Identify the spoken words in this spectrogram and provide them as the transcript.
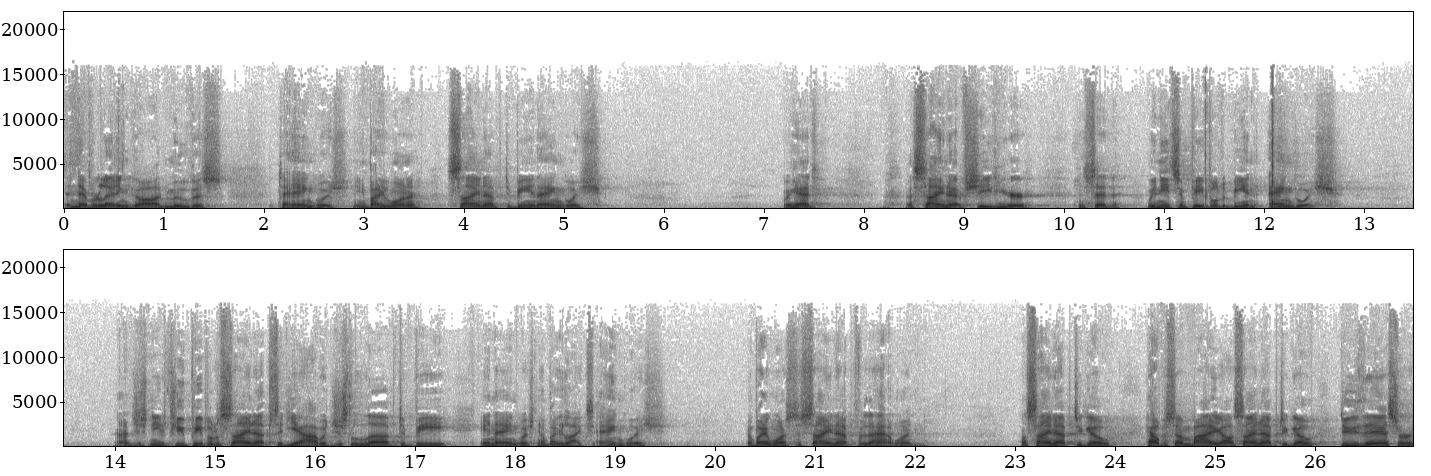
and never letting God move us to anguish. Anybody want to sign up to be in anguish? We had a sign up sheet here that said, We need some people to be in anguish. I just need a few people to sign up. Said, Yeah, I would just love to be in anguish. Nobody likes anguish. Nobody wants to sign up for that one. I'll sign up to go help somebody. I'll sign up to go do this or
